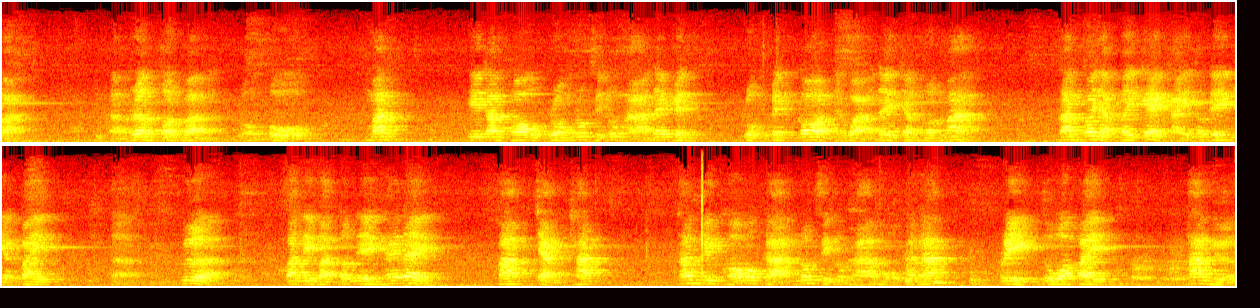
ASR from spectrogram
ว่าเริ่มต้นว่าหลวงปู่มั่นที่ท่านพออบรมลูกศิษย์ลูกหาได้เป็นกลุ่มเป็นก้อนหรือว่าได้จำนวนมาก ท่านก็อยากไปแก้ไขตนเองอยากไปเพื่อปฏิบัติตนเองให้ได้ความแจ่มชัด ท่านจึงขอโอกาสลูกศิษย์ลูกหาหมู่คณะปลีกตัวไปภาคเหนือ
